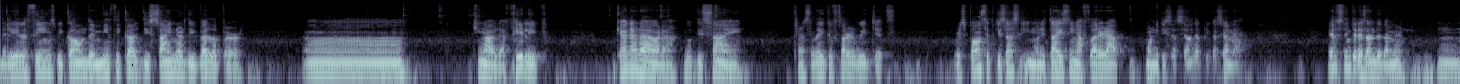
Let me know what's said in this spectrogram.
The Little Things Become the Mythical Designer Developer. Ah, ¿Quién habla? Philip. ¿Qué hablará ahora? Good design. Translate to Flutter widgets. Responsive quizás y monetizing a Flutter app. Monetización de aplicaciones. Eso está interesante también. Mm.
